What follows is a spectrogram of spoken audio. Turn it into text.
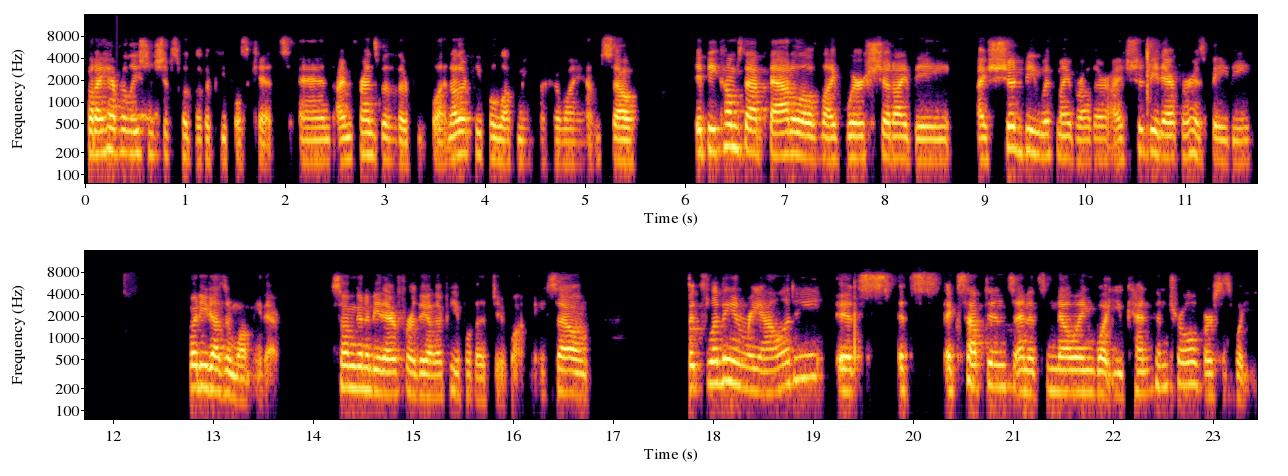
but I have relationships with other people's kids, and I'm friends with other people, and other people love me for who I am. So it becomes that battle of like where should i be? I should be with my brother. I should be there for his baby. But he doesn't want me there. So i'm going to be there for the other people that do want me. So it's living in reality. It's it's acceptance and it's knowing what you can control versus what you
